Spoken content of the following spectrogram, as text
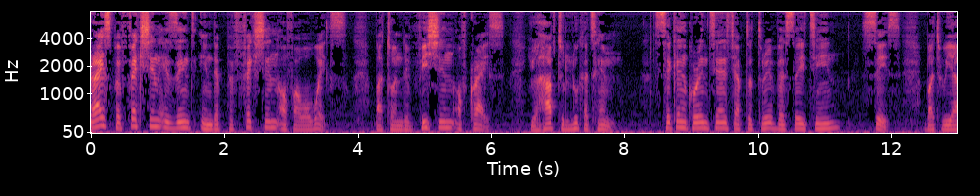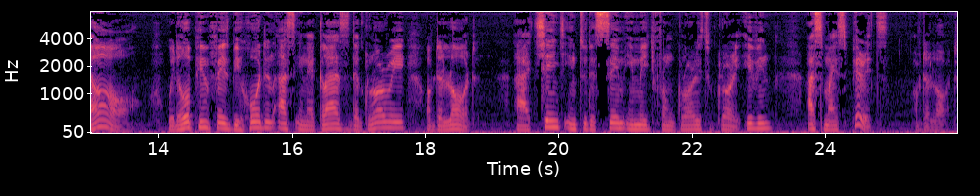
Christ's perfection isn't in the perfection of our works, but on the vision of Christ. You have to look at him. 2 Corinthians chapter 3 verse 18 says, But we are all with open face, beholding us in a glass the glory of the Lord, are changed into the same image from glory to glory, even as my spirit of the Lord.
